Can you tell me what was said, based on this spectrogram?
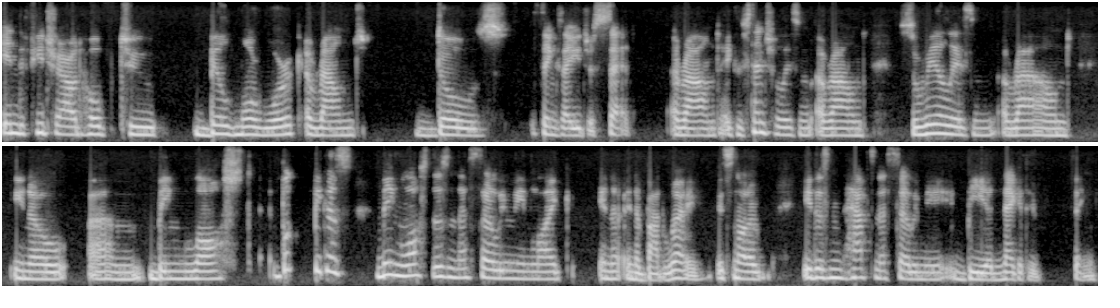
in the future, I would hope to build more work around those things that you just said around existentialism, around surrealism, around, you know, um, being lost. But because being lost doesn't necessarily mean like in a in a bad way. It's not a it doesn't have to necessarily be a negative thing.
